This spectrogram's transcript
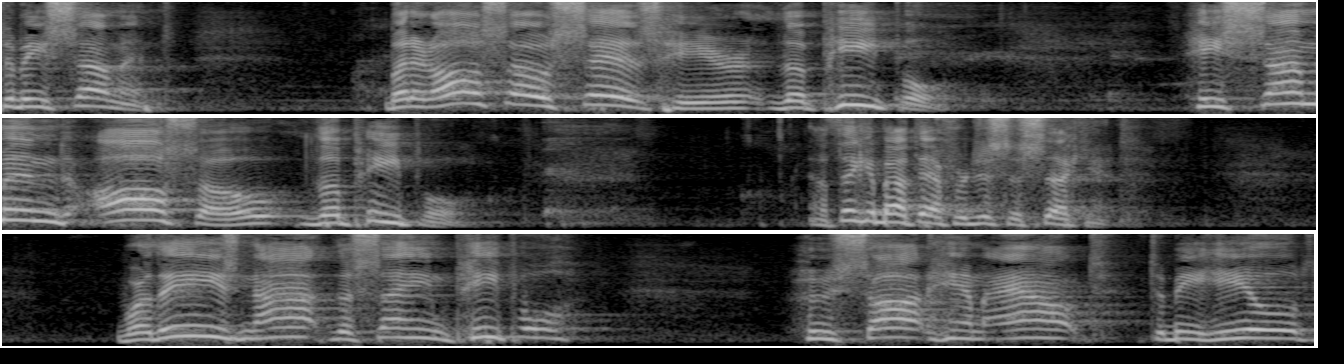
to be summoned. But it also says here, the people. He summoned also the people. Now, think about that for just a second. Were these not the same people who sought him out to be healed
